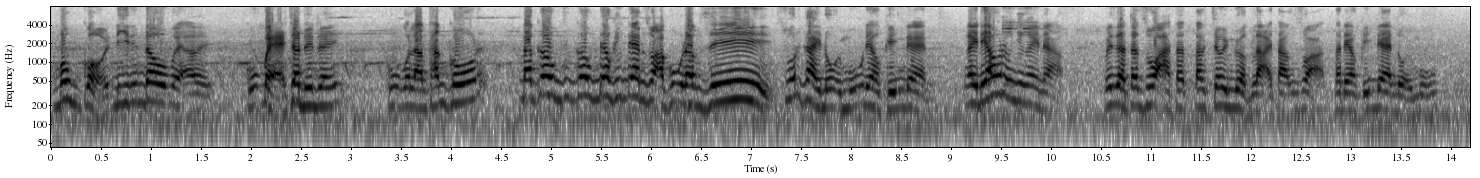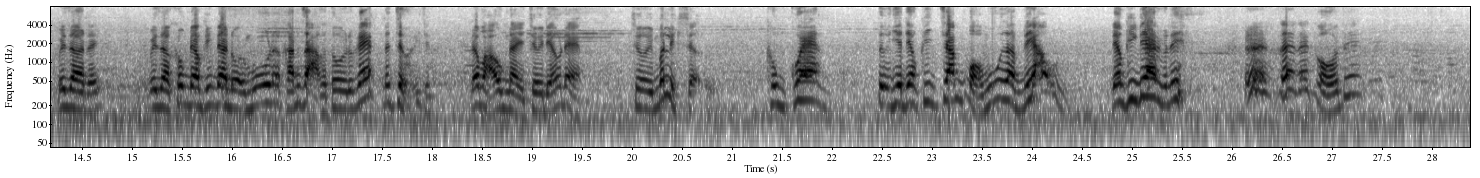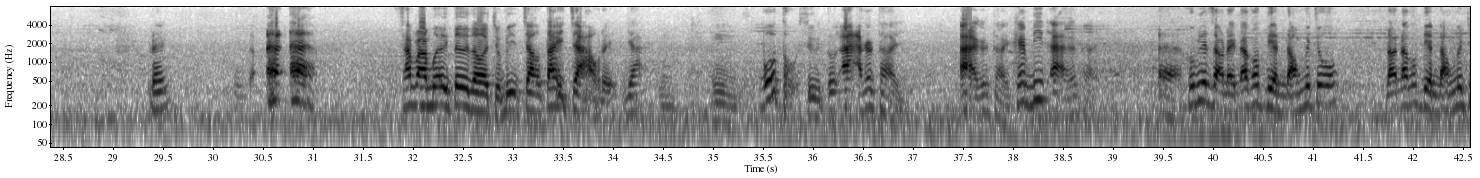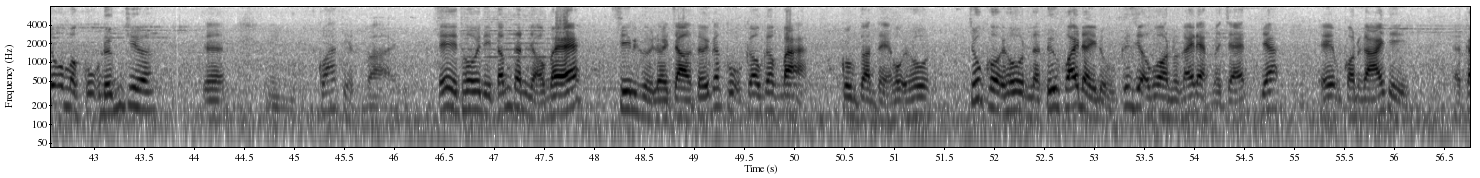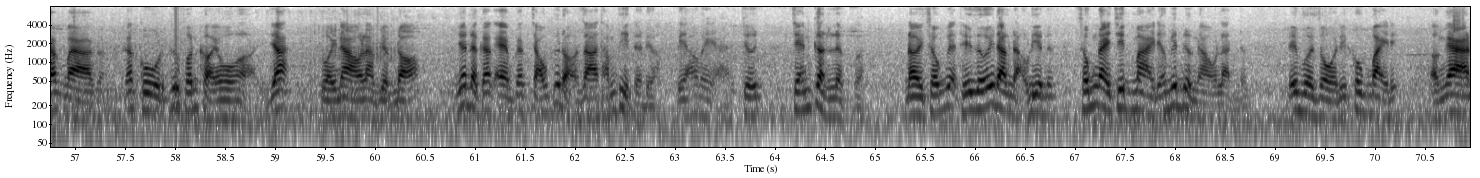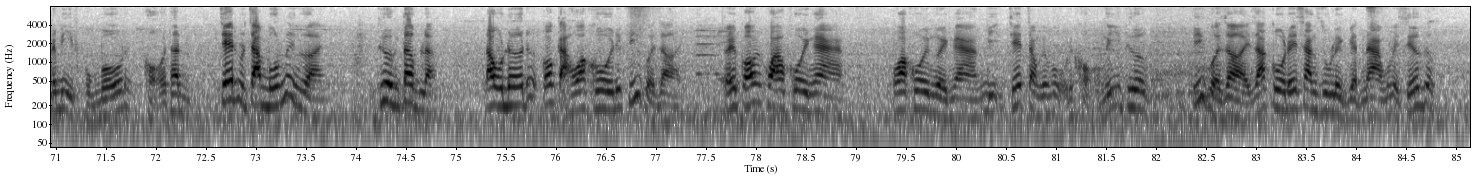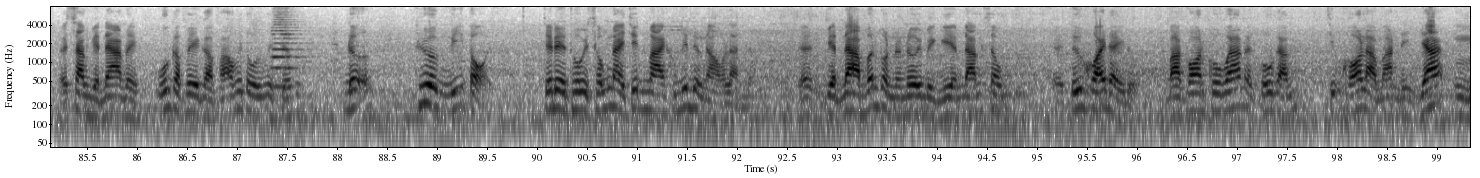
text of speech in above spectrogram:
mông cổ đi đến đâu vậy? Ơi cụ bẻ chân đến đấy. Cụ còn làm thắng cố đấy. Bà công chứ công đeo kính đen dọa cụ làm gì? Suốt ngày đội mũ đeo kính đen. Ngày đéo đâu như ngày nào. Bây giờ ta dọa ta, ta chơi ngược lại ta cũng dọa ta đeo kính đen đội mũ. Bây giờ đấy bây giờ không đeo kính đen đội mũ nữa khán giả của tôi nó ghét nó chửi chứ. Nó bảo ông này chơi đéo đẹp chơi mất lịch sự không quen tự nhiên đeo kính trắng bỏ mũ ra đéo đeo kính đen vào đi. Đấy, đấy, đấy cổ thế. Đấy. Sắp 34 rồi chuẩn bị chào tay chào đấy nhá. Ừ. ừ. bố tổ sư tôi ạ à các thầy ạ à các thầy khép đít ạ à các thầy. À, không biết dạo này đã có tiền đóng cái chỗ đã, đã có tiền đóng cái chỗ mà cụ đứng chưa? Ừ. quá tuyệt vời. Thế thì thôi thì tấm thân nhỏ bé xin gửi lời chào tới các cụ câu các bà cùng toàn thể hội hôn chúc hội hôn là tứ khoái đầy đủ, cứ rượu ngon và gái đẹp mà chén, nhá. Thế con gái thì ờ, các bà, các cô cứ phấn khởi, hồ hởi, nhá. Tuổi nào làm việc đó, nhất là các em, các cháu cứ đỏ da thắm thịt là được. Béo mẹ chớn chén cần lực mà. Đời sống hiện thế giới đang đảo điên đó. sống này chết mai đéo biết đường nào lần được. Thế vừa rồi đi không bay đấy ở nga nó bị khủng bố đấy khổ thân, chết 140 người. Thương tâm là đau đớn đó. có cả hoa khôi đấy, phí của trời đấy có hoa khôi nga hoa khôi người nga bị chết trong cái vụ thì khổ nghĩ thương. Tí của giời giá cô đấy sang du lịch Việt Nam có phải sướng không Rồi sang Việt Nam này uống cà phê cà pháo với tôi có phải sướng không đỡ thương nghĩ tội. Cho nên thôi sống này chết mai không biết đường nào lần nữa. Việt Nam vẫn còn là nơi bình yên đáng sống. Tứ khoái đầy đủ. Bà con cô bác là cố gắng chịu khó làm ăn đi. Nhá. Ừ.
